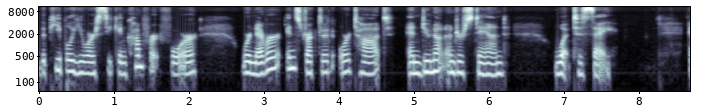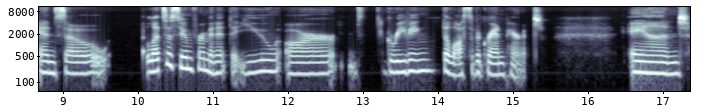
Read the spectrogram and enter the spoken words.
the people you are seeking comfort for were never instructed or taught and do not understand what to say. And so let's assume for a minute that you are grieving the loss of a grandparent and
